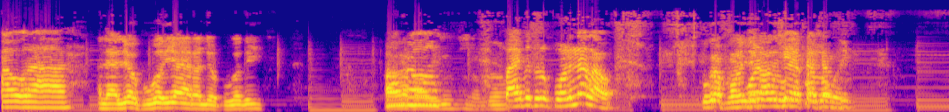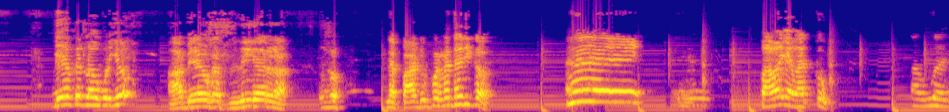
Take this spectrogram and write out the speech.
આવરા એટલે લ્યો ભૂવો યાર લ્યો ભૂવો દઈ ભાઈ થોડું પોણી ના લાવો છોકરા પાણી આવો, શાંતિ. બે વખત લાવવું પડ્યો હા બે વખત લઈ ગયા એટલે પાટ ઉપર કથા રી કર પાવા જાય વાત તું આવું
